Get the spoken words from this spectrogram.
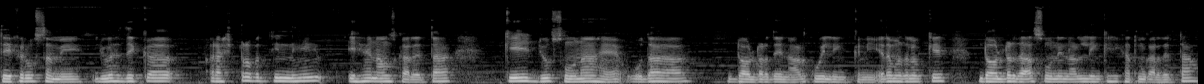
ਤੇ ਫਿਰ ਉਸ ਸਮੇਂ ਯੂਐਸ ਦੇ ਇੱਕ ਰਾਸ਼ਟਰਪਤੀ ਨੇ ਇਹ ਅਨਾਉਂਸ ਕਰ ਦਿੱਤਾ ਕਿ ਜੋ ਸੋਨਾ ਹੈ, ਉਹਦਾ ਡਾਲਰ ਦੇ ਨਾਲ ਕੋਈ ਲਿੰਕ ਨਹੀਂ। ਇਹਦਾ ਮਤਲਬ ਕਿ ਡਾਲਰ ਦਾ ਸੋਨੇ ਨਾਲ ਲਿੰਕ ਹੀ ਖਤਮ ਕਰ ਦਿੱਤਾ।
